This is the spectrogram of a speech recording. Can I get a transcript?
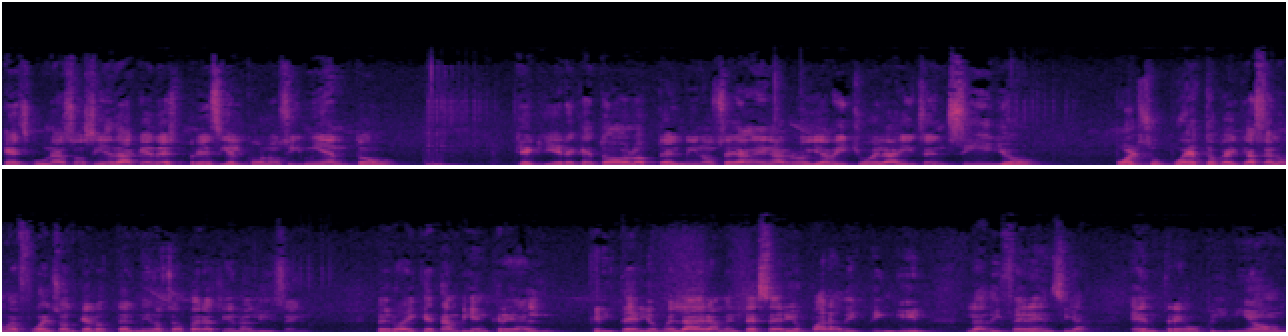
es una sociedad que desprecia el conocimiento, que quiere que todos los términos sean en arroyo y habichuelas y sencillos por supuesto que hay que hacer un esfuerzo en que los términos se operacionalicen, pero hay que también crear criterios verdaderamente serios para distinguir la diferencia entre opinión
